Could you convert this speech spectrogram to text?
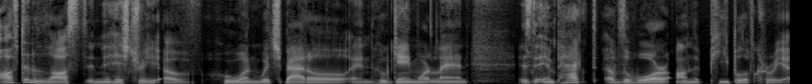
often lost in the history of who won which battle and who gained more land is the impact of the war on the people of Korea.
